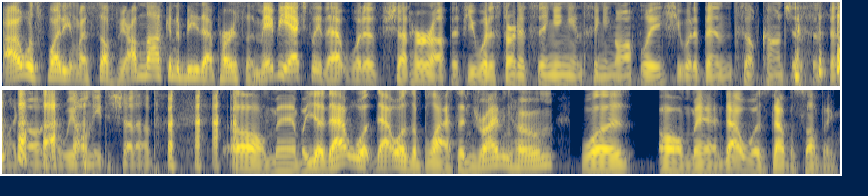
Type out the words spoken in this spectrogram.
I was fighting it myself. Saying, I'm not going to be that person. maybe actually that would have shut her up if you would have started singing and singing awfully. She would have been self conscious and been like, "Oh no, we all need to shut up." oh man, but yeah, that was that was a blast. And driving home was oh man, that was that was something.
